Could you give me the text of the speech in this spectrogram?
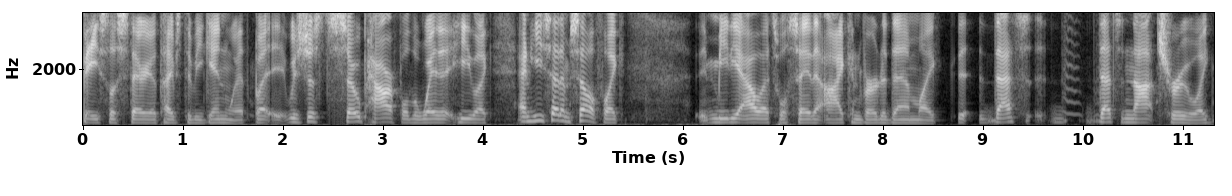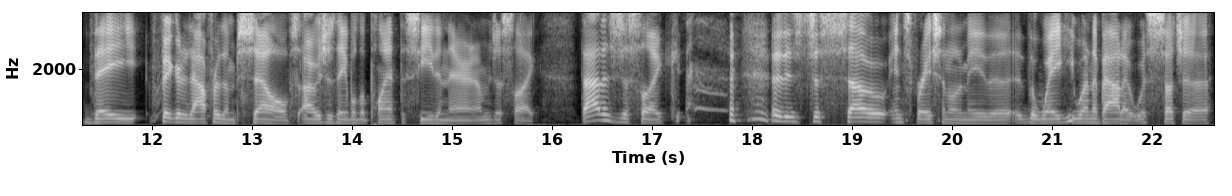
baseless stereotypes to begin with, but it was just so powerful the way that he like and he said himself like media outlets will say that I converted them like that's that's not true. Like they figured it out for themselves. I was just able to plant the seed in there and I'm just like that is just like it is just so inspirational to me the the way he went about it was such a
